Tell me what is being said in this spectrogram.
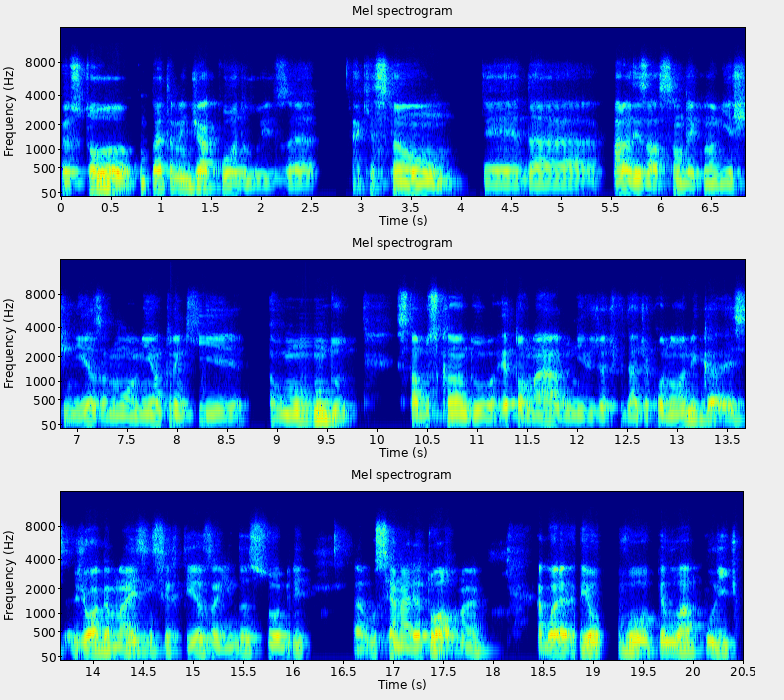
Eu estou completamente de acordo, Luiz. É, a questão é, da paralisação da economia chinesa no momento em que o mundo está buscando retomar o nível de atividade econômica, joga mais incerteza ainda sobre uh, o cenário atual. Né? Agora, eu vou pelo lado político.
